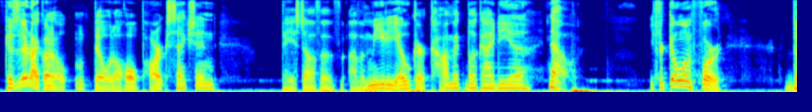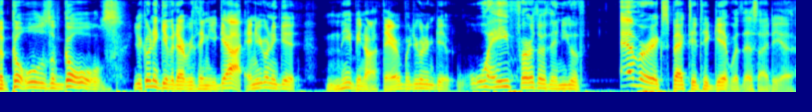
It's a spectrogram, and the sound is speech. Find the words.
Because they're not gonna build a whole park section based off of, of a mediocre comic book idea. No. If you're going for the goals of goals, you're going to give it everything you got, and you're going to get maybe not there, but you're going to get way further than you have ever expected to get with this idea.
